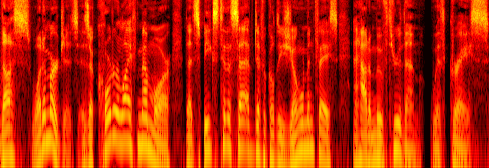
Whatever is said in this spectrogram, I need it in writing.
Thus, what emerges is a quarter life memoir that speaks to the set of difficulties young women face and how to move through them with grace.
